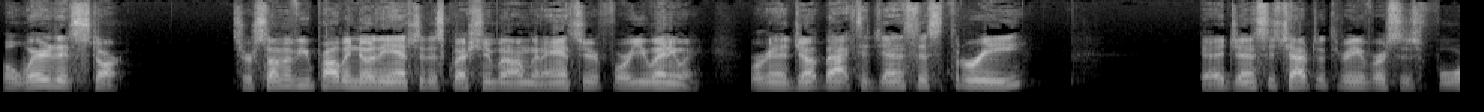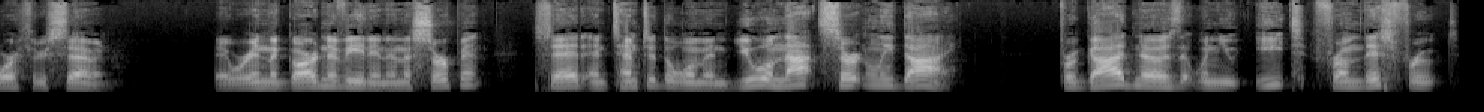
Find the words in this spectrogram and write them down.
But where did it start? So some of you probably know the answer to this question, but I'm going to answer it for you anyway. We're going to jump back to Genesis 3 Okay, Genesis chapter 3, verses 4 through 7. Okay, we're in the Garden of Eden, and the serpent said and tempted the woman, You will not certainly die, for God knows that when you eat from this fruit,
